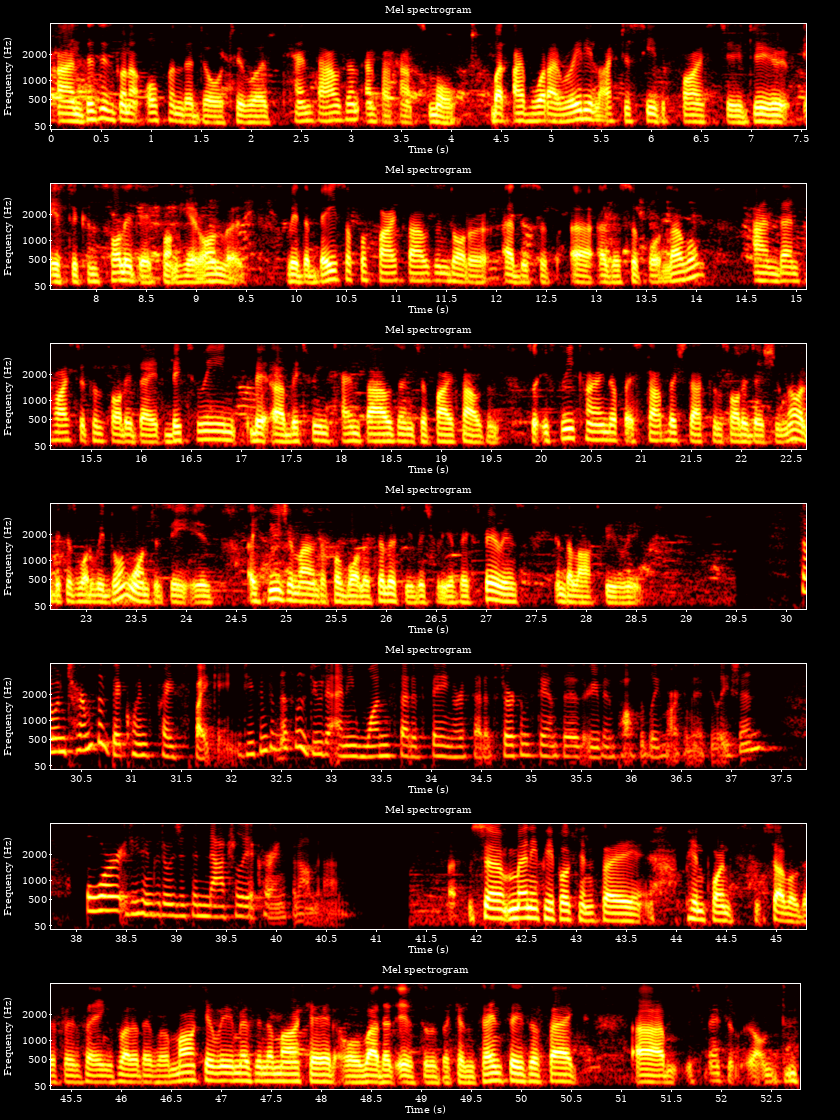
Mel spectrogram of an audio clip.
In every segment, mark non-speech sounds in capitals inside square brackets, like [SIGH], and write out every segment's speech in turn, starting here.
And this is going to open the door towards 10,000 and perhaps more. But I, what I really like to see the price to do is to consolidate from here onwards with a base of a $5,000 at the uh, as a support level and then price to consolidate between uh, between 10,000 to 5,000. So if we kind of establish that consolidation mode, because what we don't want to see is a huge amount of volatility, which we have experienced in the last few weeks. So in terms of Bitcoin's price spiking, do you think that this was due to any one set of thing or set of circumstances or even possibly market manipulation? Or do you think that it was just a naturally occurring phenomenon? So many people can say pinpoint several different things whether there were market rumors in the market or whether it was a consensus effect. Um,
